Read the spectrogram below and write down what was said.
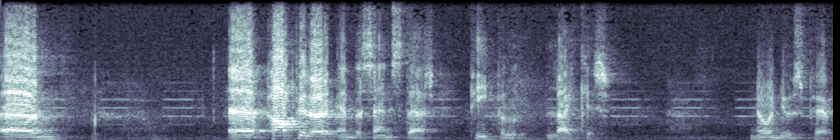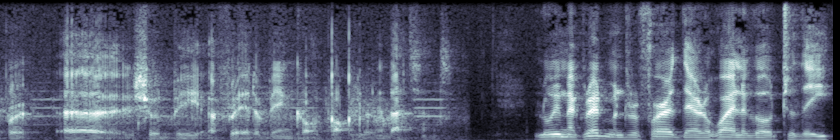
um, uh, popular in the sense that people like it. No newspaper uh, should be afraid of being called popular in that sense. Louis McRedmond referred there a while ago to the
